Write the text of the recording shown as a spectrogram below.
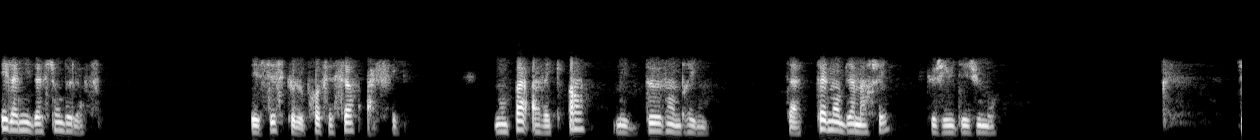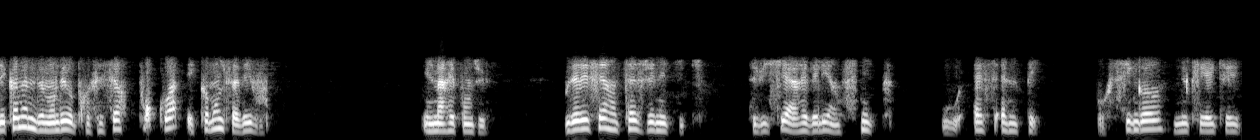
et l'anidation de l'œuf. Et c'est ce que le professeur a fait. Non pas avec un, mais deux embryons. Ça a tellement bien marché que j'ai eu des jumeaux. J'ai quand même demandé au professeur pourquoi et comment le savez-vous. Il m'a répondu Vous avez fait un test génétique. Celui-ci a révélé un SNP ou SNP pour Single Nucleated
